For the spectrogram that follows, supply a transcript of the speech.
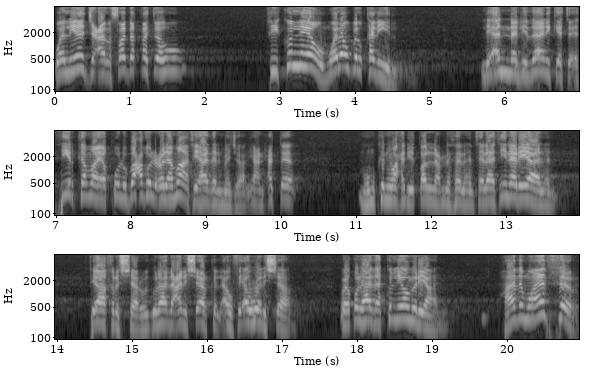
وليجعل صدقته في كل يوم ولو بالقليل لأن لذلك تأثير كما يقول بعض العلماء في هذا المجال. يعني حتى ممكن واحد يطلع مثلا ثلاثين ريالا في آخر الشهر ويقول هذا عن الشهر كله أو في أول الشهر ويقول هذا كل يوم ريال. هذا مؤثر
